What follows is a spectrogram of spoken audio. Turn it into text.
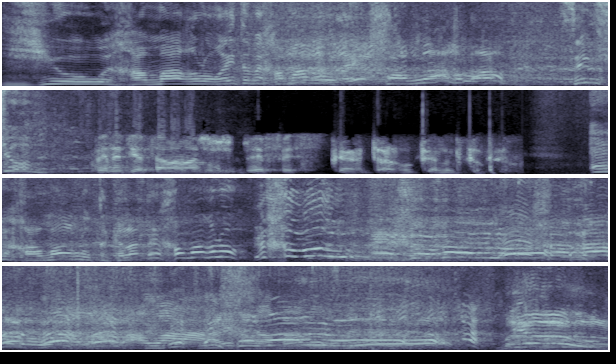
יואו, איך אמר לו, ראיתם איך אמר לו? איך אמר לו? שים שוב. בנט יצא ממש אפס. כן, אתה כן מתקבל. איך אמר לו? אתה קלטת איך אמר לו? איך אמר לו? איך אמר לו? איך אמר לו? איך אמר לו? יואו!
